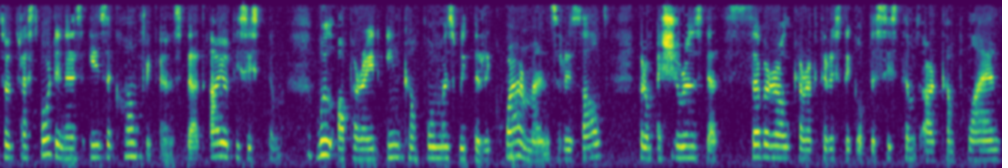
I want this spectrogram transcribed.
So trustworthiness is a confidence that IoT system will operate in conformance with the requirements result from assurance that several characteristics of the systems are compliant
